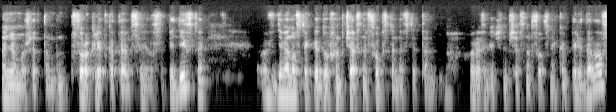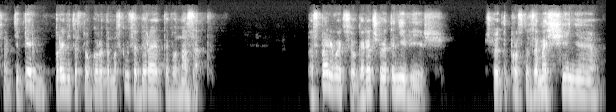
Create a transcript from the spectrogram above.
на нем уже там 40 лет катаются велосипедисты. В 90-х годах он в частной собственности там различным частным собственникам передавался. Теперь правительство города Москвы забирает его назад. Оспаривает все. Говорят, что это не вещь, что это просто замощение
